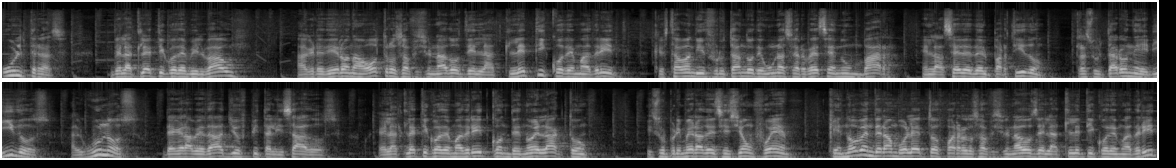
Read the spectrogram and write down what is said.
ultras del Atlético de Bilbao agredieron a otros aficionados del Atlético de Madrid que estaban disfrutando de una cerveza en un bar en la sede del partido. Resultaron heridos, algunos de gravedad y hospitalizados. El Atlético de Madrid condenó el acto y su primera decisión fue que no venderán boletos para los aficionados del Atlético de Madrid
